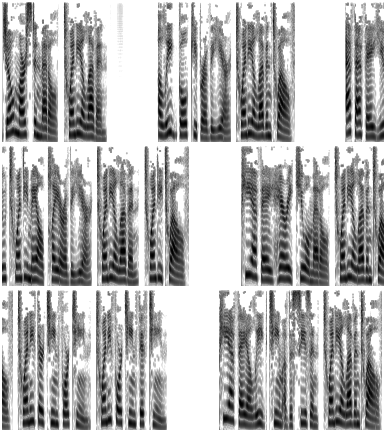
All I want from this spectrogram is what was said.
Joe Marston Medal 2011 A-League Goalkeeper of the Year 2011-12 FFA U20 Male Player of the Year 2011 2012 PFA Harry Kewell Medal 2011-12, 2013-14, 2014-15 PFA A League Team of the Season 2011-12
